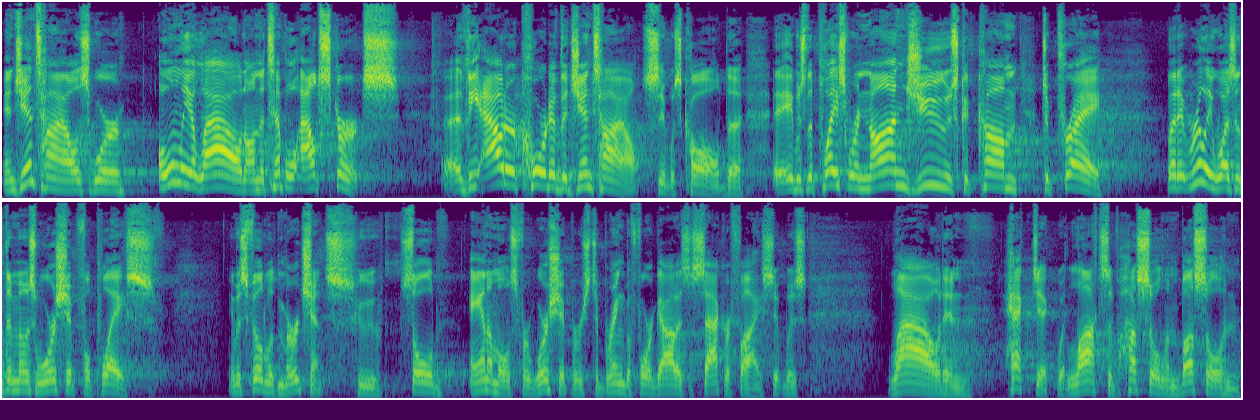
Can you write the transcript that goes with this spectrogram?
And Gentiles were only allowed on the temple outskirts. Uh, the outer court of the Gentiles, it was called. Uh, it was the place where non Jews could come to pray, but it really wasn't the most worshipful place. It was filled with merchants who sold animals for worshipers to bring before God as a sacrifice. It was loud and hectic with lots of hustle and bustle, and,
